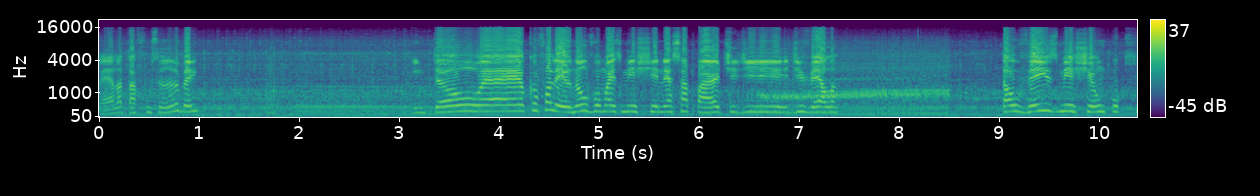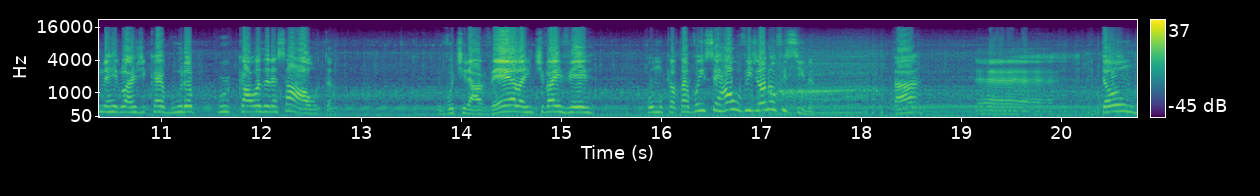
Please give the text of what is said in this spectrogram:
Ela tá funcionando bem. Então é, é o que eu falei, eu não vou mais mexer nessa parte de, de vela. Talvez mexer um pouquinho na regulagem de carbura por causa dessa alta. Eu vou tirar a vela, a gente vai ver como que ela tá. Vou encerrar o vídeo lá na oficina, tá? É... Então,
